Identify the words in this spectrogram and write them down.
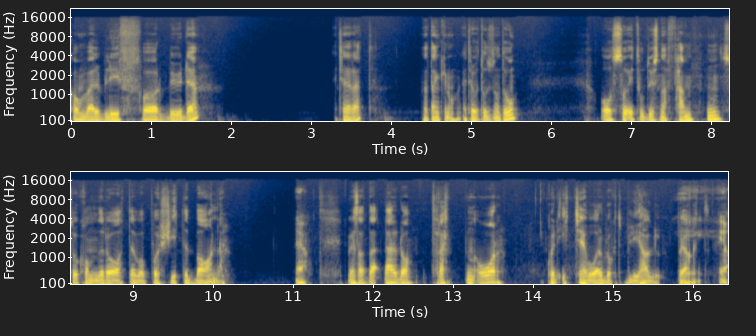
kom vel blyforbudet. Er ikke det rett? Jeg tenker nå. Jeg tror det var 2002. Og så i 2015 så kom det da at det var på skytebane. Ja. Det vil si at der, der er da 13 år hvor det ikke har vært brukt blyhagl på jakt. Ja.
